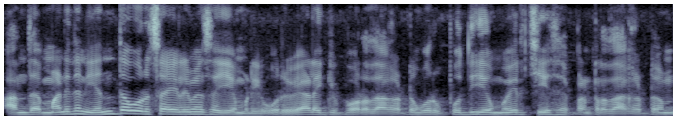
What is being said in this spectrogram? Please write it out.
அந்த மனிதன் எந்த ஒரு செயலுமே செய்ய முடியும். ஒரு வேலைக்கு போகிறதாகட்டும் ஒரு புதிய முயற்சியை பண்ணுறதாகட்டும்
